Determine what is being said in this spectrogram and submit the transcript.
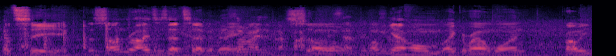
Let's see. The sun rises at seven, right? sun rises at So seven, when we get home, like around one, probably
